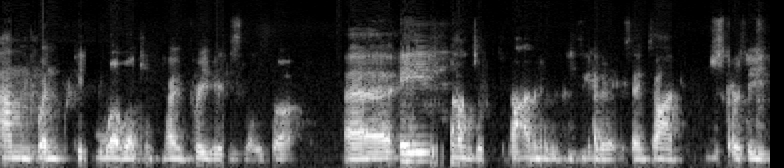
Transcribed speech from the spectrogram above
and when people were working from home previously. But uh, it is challenging not having everybody together at the same time. You just got to do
